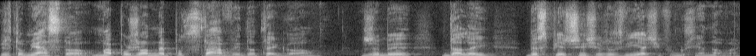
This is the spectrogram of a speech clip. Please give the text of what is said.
że to miasto ma porządne podstawy do tego, żeby dalej bezpiecznie się rozwijać i funkcjonować.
